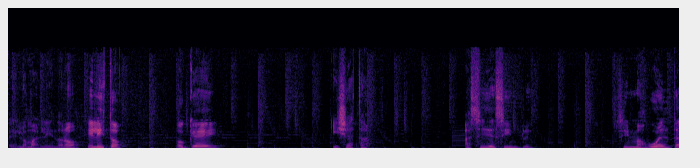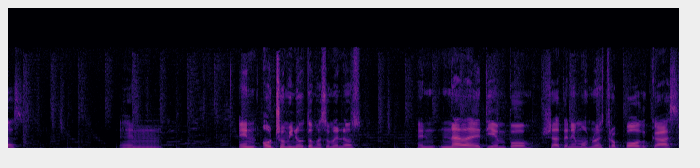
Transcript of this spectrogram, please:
es lo más lindo, ¿no? Y listo, ok, y ya está. Así de simple. Sin más vueltas. En, en 8 minutos más o menos. En nada de tiempo ya tenemos nuestro podcast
